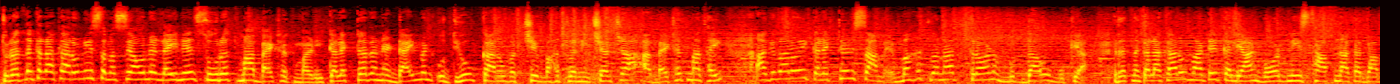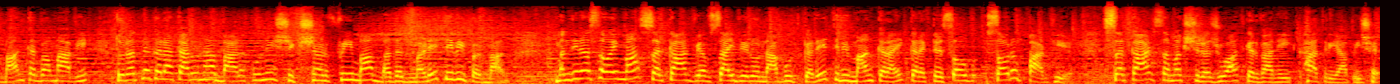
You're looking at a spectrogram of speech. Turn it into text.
તો રત્ન કલાકારોની સમસ્યાઓને લઈને સુરતમાં બેઠક મળી. કલેક્ટર અને ડાયમંડ ઉદ્યોગકારો વચ્ચે મહત્વની ચર્ચા આ બેઠકમાં થઈ. આગેવાનોએ કલેક્ટર સામે મહત્વના ત્રણ મુદ્દાઓ મૂક્યા. રત્ન કલાકારો માટે કલ્યાણ બોર્ડની સ્થાપના કરવા માંગ કરવામાં આવી. તો રત્ન કલાકારોના બાળકોની શિક્ષણ ફીમાં મદદ મળે તેવી પણ માંગ. મંદિરના સમયમાં સરકાર વ્યવસાય વેરો નાબૂદ કરે તેવી માંગ કરાઈ કલેક્ટર સૌરભ પારધીએ સરકાર સમક્ષ રજૂઆત કરવાની ખાતરી આપી છે.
